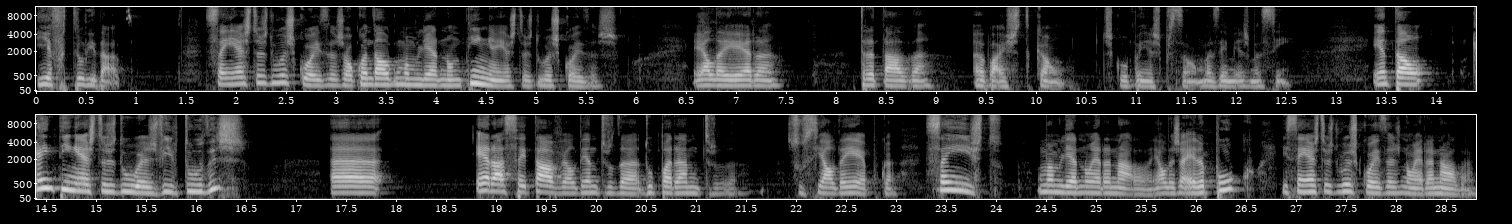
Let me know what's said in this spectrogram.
e a fertilidade. Sem estas duas coisas, ou quando alguma mulher não tinha estas duas coisas, ela era tratada abaixo de cão. Desculpem a expressão, mas é mesmo assim. Então, quem tinha estas duas virtudes uh, era aceitável dentro da, do parâmetro social da época. Sem isto, uma mulher não era nada. Ela já era pouco e sem estas duas coisas não era nada.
